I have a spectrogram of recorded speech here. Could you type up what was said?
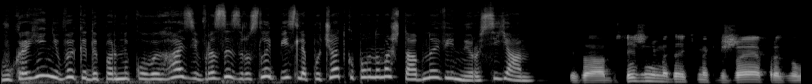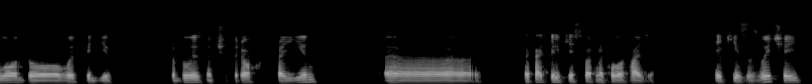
В Україні викиди парникових газів в рази зросли після початку повномасштабної війни росіян. І за дослідженнями деякими вже призвело до викидів приблизно чотирьох країн е, така кількість парникових газів, які зазвичай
